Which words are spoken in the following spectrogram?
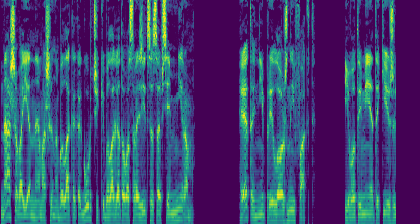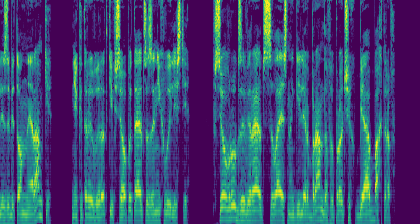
наша военная машина была как огурчик и была готова сразиться со всем миром. Это непреложный факт. И вот имея такие железобетонные рамки, некоторые выродки все пытаются за них вылезти. Все врут, завирают, ссылаясь на Гиллербрандов и прочих биобахтеров.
